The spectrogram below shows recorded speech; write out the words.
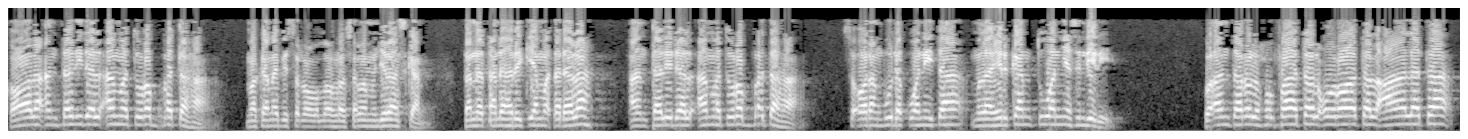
Qala antalidal amatu rabbataha. Maka Nabi SAW menjelaskan, tanda-tanda hari kiamat adalah antalidal amatu rabbataha. Seorang budak wanita melahirkan tuannya sendiri. Wa antarul hufatal uratal alata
